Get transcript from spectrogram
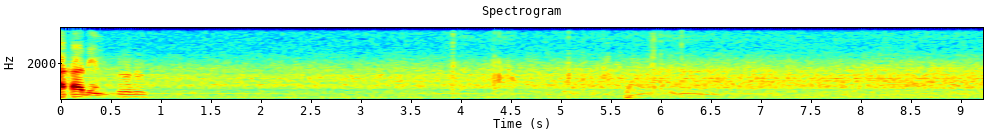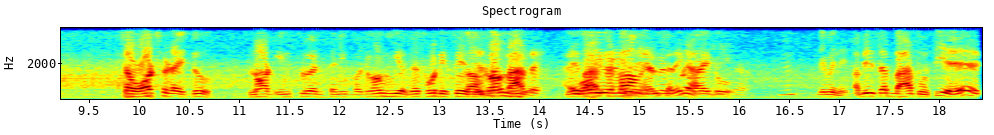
आखा दिन। Now what should I do? Not influence anybody? Come here. That's what he says. ये सब बात है ये बात you है, come, हेल्प it will करेगा try to diminish. अभी सब बात होती है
